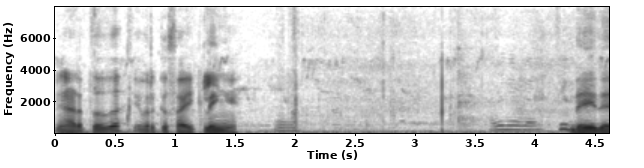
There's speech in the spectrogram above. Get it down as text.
ഇനി അടുത്തത് ഇവർക്ക് സൈക്ലിങ് ഇതേ ഇതേ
